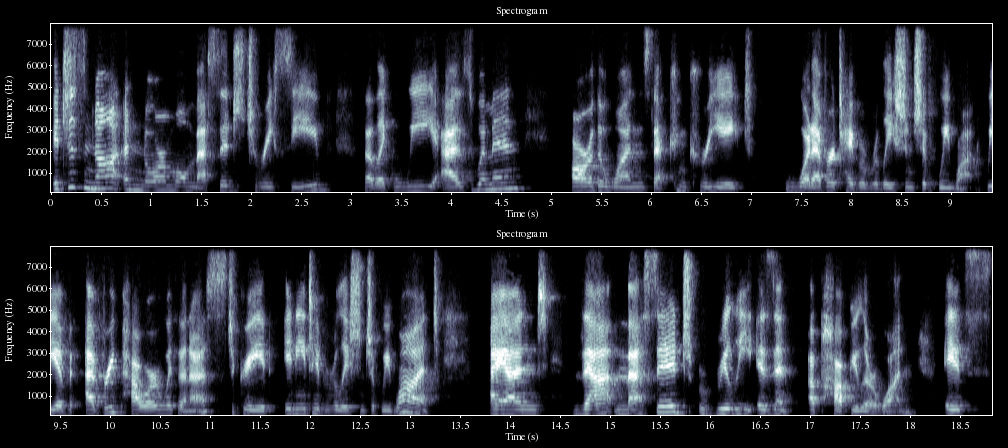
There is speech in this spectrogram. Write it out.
it's just not a normal message to receive that like we as women are the ones that can create whatever type of relationship we want. We have every power within us to create any type of relationship we want. And that message really isn't a popular one. It's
